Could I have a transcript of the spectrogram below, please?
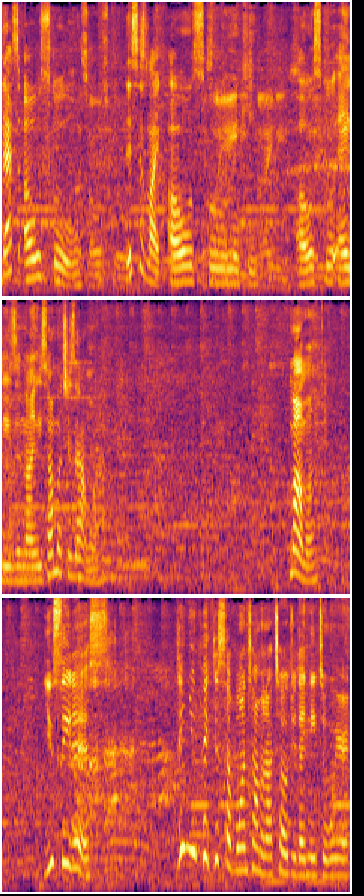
That's old school. That's old school. This is like old school like 80s, Mickey. 90s. Old school 80s and 90s. How much is that one? Mama, you see this? Didn't you pick this up one time and I told you they need to wear it,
